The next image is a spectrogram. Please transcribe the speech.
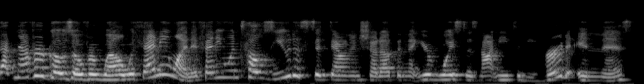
that never goes over well with anyone. If anyone tells you to sit down and shut up and that your voice does not need to be heard in this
